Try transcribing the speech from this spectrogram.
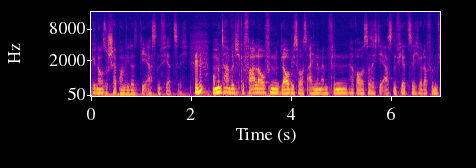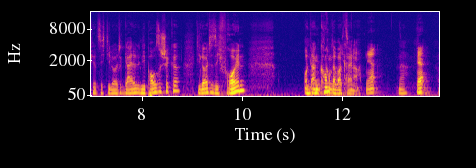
genauso scheppern wie das, die ersten 40. Mhm. Momentan würde ich Gefahr laufen, glaube ich, so aus eigenem Empfinden heraus, dass ich die ersten 40 oder 45 die Leute geil in die Pause schicke, die Leute sich freuen und dann, dann kommt, kommt, aber keiner. Ja. Na, ja. So.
